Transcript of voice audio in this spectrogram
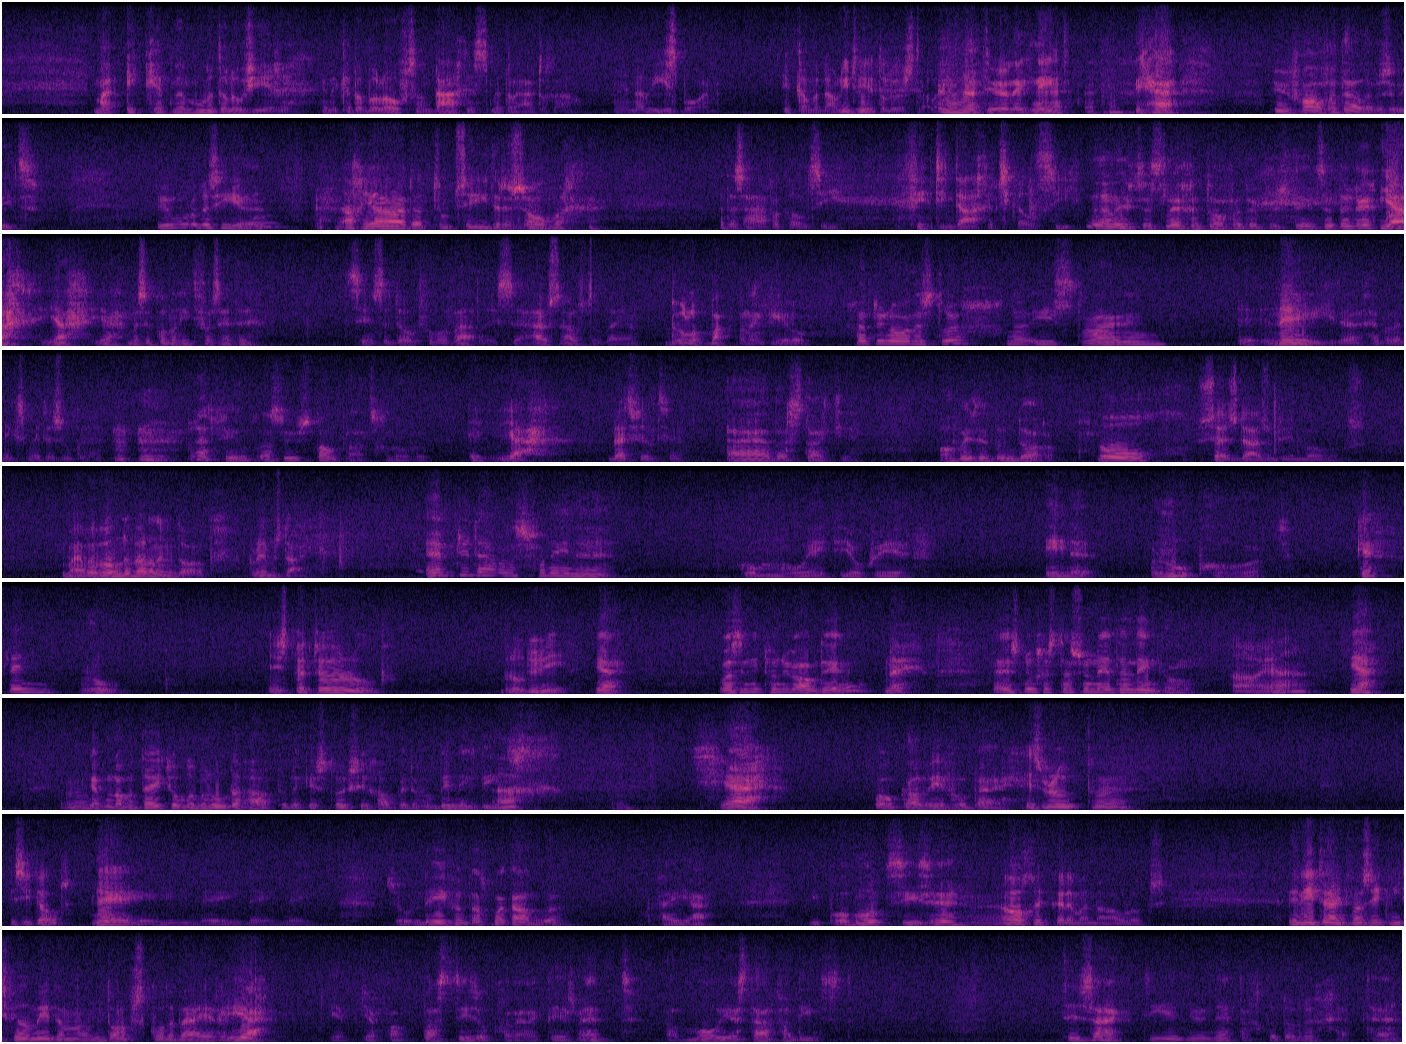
Maar ik heb mijn moeder te logeren. En ik heb haar beloofd vandaag eens met haar uit te gaan. Eh, Naar Eastbourne. Ik kan me nou niet weer teleurstellen. Natuurlijk niet. Ja, uw vrouw vertelde me zoiets. Uw moeder is hier, hè? Ach ja, dat doet ze iedere zomer. Dat is haar vakantie. 14 dagen Chelsea. Dan heeft ze slecht getroffen de recht. Ja, ja, ja, maar ze kon er niet verzetten. Sinds de dood van mijn vader is ze huishoudster bij een bullenbak van een kerel. Gaat u nog wel eens terug naar East Riding? Eh, nee, daar hebben we niks mee te zoeken. Bradfield was uw standplaats, geloof ik. Eh, ja, Bradfield, ja. Aardig stadje. Of is het een dorp? Oh, 6000 inwoners. Maar we woonden wel in een dorp, Grimsdijk. Hebt u daar wel eens van een... Kom, hoe heet die ook weer? Ene Roep gehoord? Kevlin Roep. Inspecteur Loop. Bedoelt u die? Ja. Was hij niet van uw afdeling? Nee. Hij is nu gestationeerd in Lincoln. Oh ja? Ja. Ik heb hem nog een tijdje onder mijn hoede gehad toen ik instructie had bij de verbindingsdienst. Ach, Ja, ook alweer voorbij. is Roop... eh, Is hij dood? Nee, nee, nee, nee. Zo levend als maar kan, hoor. Ja, ja. Die promoties, hè. Och, ik ken hem maar nauwelijks. In die tijd was ik niet veel meer dan een dorpskoddenbijer. Ja, je hebt je fantastisch opgewerkt, eerst met een mooie staat van dienst. De zaak die je nu net achter de rug hebt, hè.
